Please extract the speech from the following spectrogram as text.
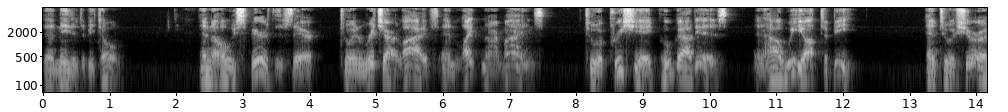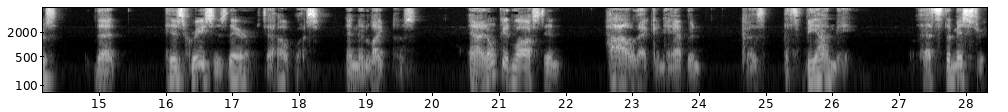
that needed to be told. And the Holy Spirit is there to enrich our lives and lighten our minds to appreciate who God is and how we ought to be, and to assure us that His grace is there to help us and enlighten us. And I don't get lost in how that can happen because that's beyond me. That's the mystery.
